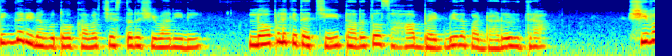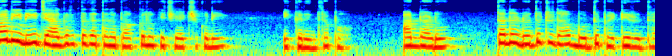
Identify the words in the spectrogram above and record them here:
తింగరి నవ్వుతో కవర్ చేస్తున్న శివానీని లోపలికి తెచ్చి తనతో సహా బెడ్ మీద పడ్డాడు రుద్ర. శివానీని జాగ్రత్తగా తన పక్కలోకి చేర్చుకుని ఇక నిద్రపో అన్నాడు తన నుదుటిన ముద్దు పెట్టి రుద్ర.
